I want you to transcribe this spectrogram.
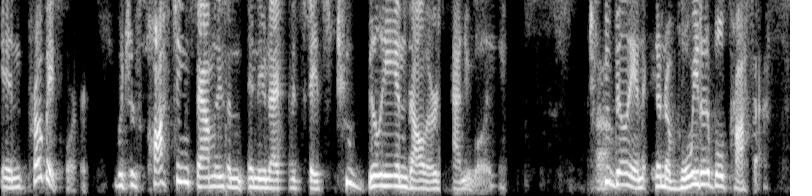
in probate court, which is costing families in, in the United States $2 billion annually. Two billion in an avoidable process,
